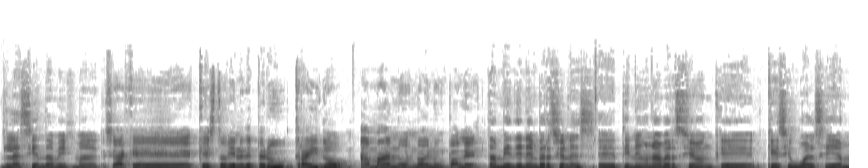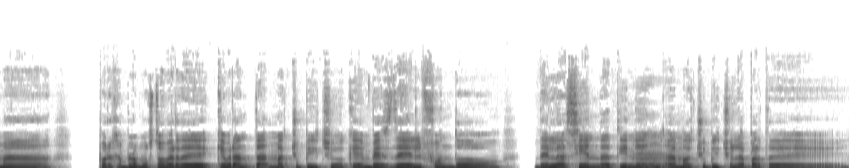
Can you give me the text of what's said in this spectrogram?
la hacienda misma. O sea, que, que esto viene de Perú traído a mano, no en un palé. También tienen versiones. eh, tienen una versión que, que es igual, se llama, por ejemplo, Mosto Verde Quebranta Machu Picchu, que en vez del fondo de la hacienda tienen Ah. a Machu Picchu en la parte de-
